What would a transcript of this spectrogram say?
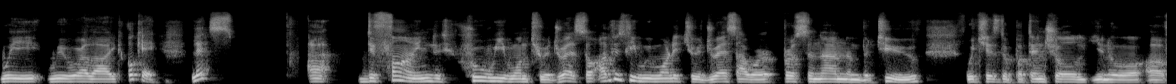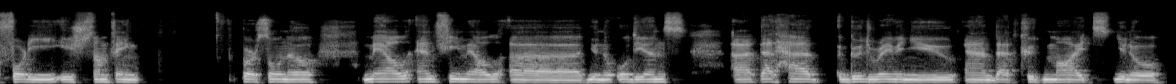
we we were like, okay, let's uh, define who we want to address. So obviously, we wanted to address our persona number two, which is the potential, you know, forty-ish something persona male and female, uh, you know, audience uh, that had a good revenue and that could might, you know,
